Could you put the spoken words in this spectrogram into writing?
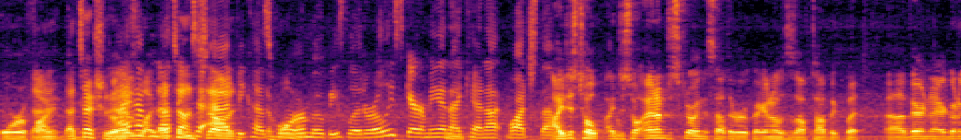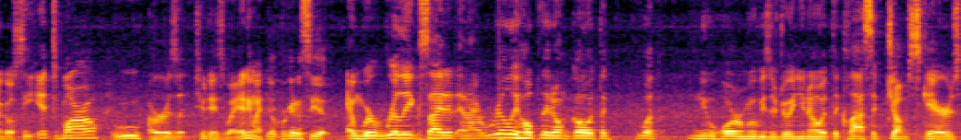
horrifying. That- that's to me. actually- That I was have like- nothing on to add because horror Walmart. movies literally scare me and I cannot watch them. I just hope. I just hope. And I'm just throwing this out there real quick. I know this is off topic, but uh, Varen and I are going to go see it tomorrow. Ooh. Or is it two days away? Anyway. Yep, we're gonna see it. And we're really excited, and I really hope they don't go with the what new horror movies are doing. You know, with the classic jump scares.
